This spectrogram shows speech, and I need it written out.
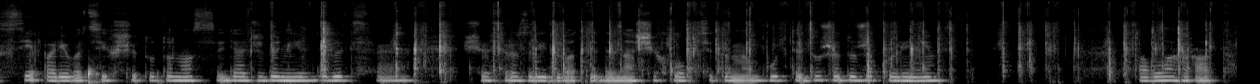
сепарів оцих, що тут у нас сидять ждунів, будуть щось розвідувати, де наші хлопці. Тому будьте дуже-дуже пильні. Павлоград.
